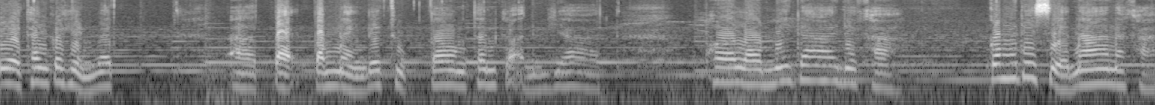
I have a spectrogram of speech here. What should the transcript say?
รื่อยๆ ท่านก็เห็นว่าแตะตำแหน่งได้ถูกต้องท่านก็อนุญาต พอเราไม่ได้เนี่ยค่ะ ก็ไม่ได้เสียหน้านะคะ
